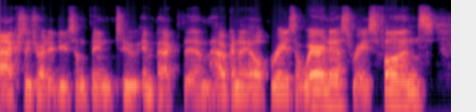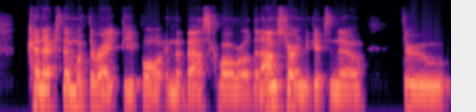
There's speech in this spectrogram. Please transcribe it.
actually try to do something to impact them? How can I help raise awareness, raise funds, connect them with the right people in the basketball world that I'm starting to get to know through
